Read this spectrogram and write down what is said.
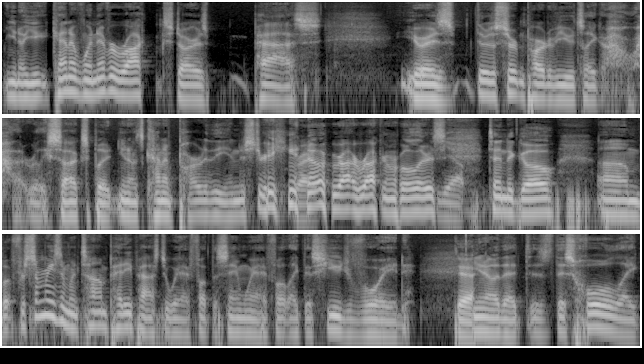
you know, you kind of whenever rock stars pass, you're as there's a certain part of you it's like oh wow that really sucks but you know it's kind of part of the industry you Right. know rock, rock and rollers Yep. tend to go um, but for some reason when tom petty passed away i felt the same way i felt like this huge void Yeah. you know that is this whole like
